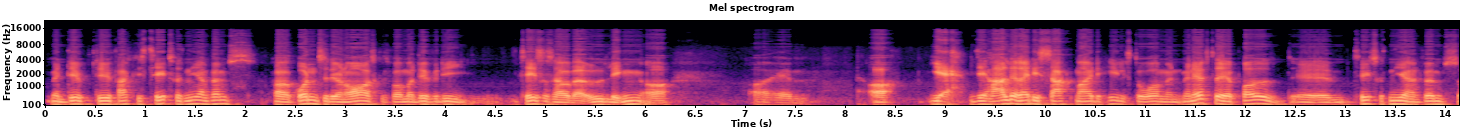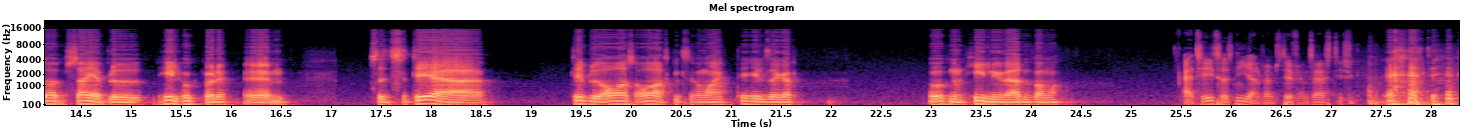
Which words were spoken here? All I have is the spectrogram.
men det, det er faktisk Tetris 99, og grunden til, det er en overraskelse for mig, det er fordi Tetris har jo været ude længe, og, og, øh, og ja, det har aldrig rigtig sagt mig det helt store, men, men efter jeg prøvede øh, Tetris 99, så, så er jeg blevet helt hooked på det. Øh, så, så det er det er blevet over, overraskelse for mig, det er helt sikkert. Åbne en helt ny verden for mig. Ja, Tetris 99, det er fantastisk. Ja, det,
